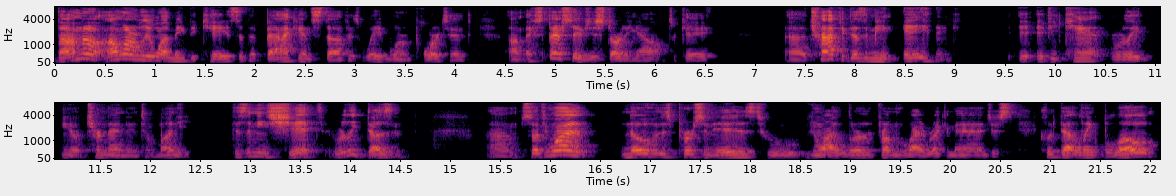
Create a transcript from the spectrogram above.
but I'm gonna I want to really want to make the case that the back end stuff is way more important, um, especially if you're just starting out. Okay, uh, traffic doesn't mean anything if you can't really, you know, turn that into money, doesn't mean shit. It really doesn't. Um, so if you want to know who this person is, who you know I learned from, who I recommend, just click that link below,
